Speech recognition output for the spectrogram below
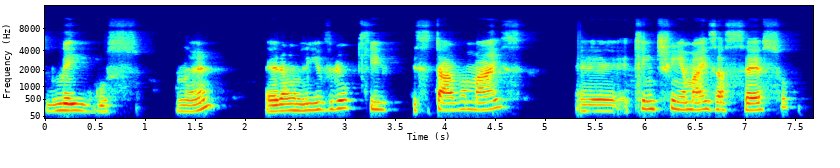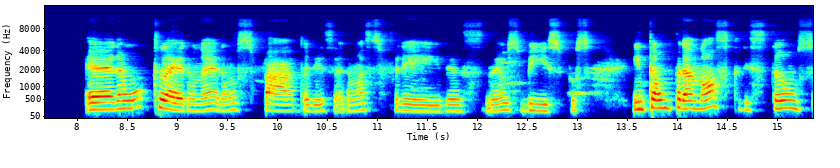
leigos, né. Era um livro que estava mais, eh, quem tinha mais acesso eram o clero, né, eram os padres, eram as freiras, né, os bispos. Então, para nós cristãos,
